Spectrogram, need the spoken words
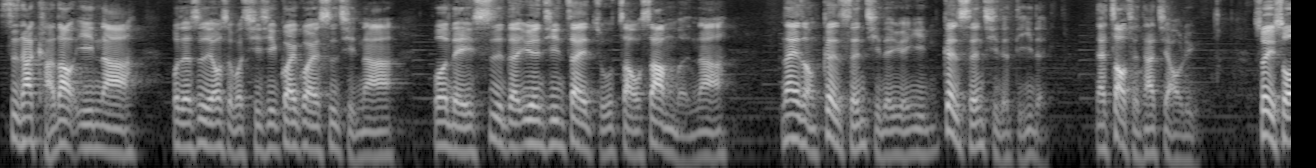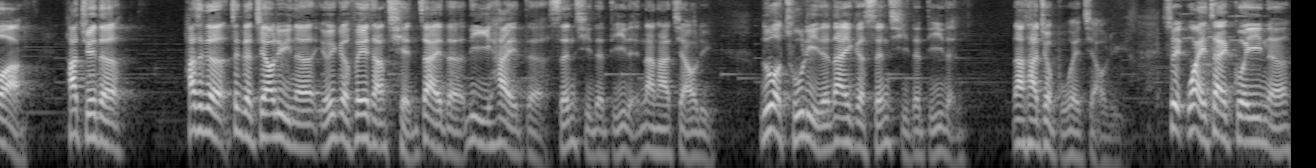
是他卡到音啊，或者是有什么奇奇怪怪的事情啊，或累世的冤亲债主找上门啊，那一种更神奇的原因，更神奇的敌人，来造成他焦虑。所以说啊，他觉得他这个这个焦虑呢，有一个非常潜在的、厉害的、神奇的敌人让他焦虑。如果处理的那一个神奇的敌人，那他就不会焦虑。所以外在归因呢，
